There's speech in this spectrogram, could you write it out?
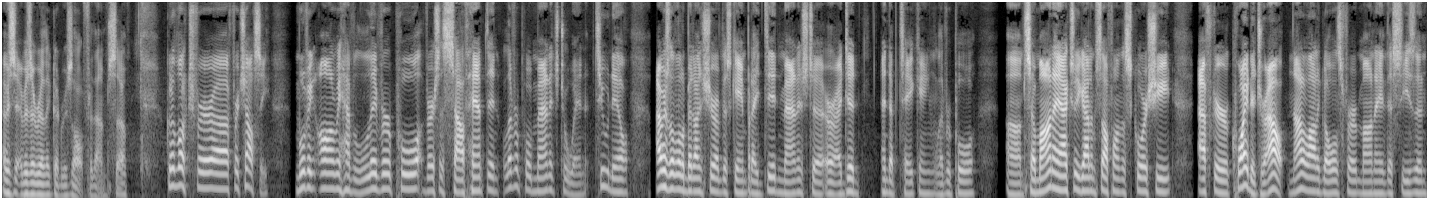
it was it was a really good result for them. So, good luck for uh, for Chelsea. Moving on, we have Liverpool versus Southampton. Liverpool managed to win 2 0. I was a little bit unsure of this game, but I did manage to, or I did end up taking Liverpool. Um, so Mane actually got himself on the score sheet after quite a drought. Not a lot of goals for Mane this season.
